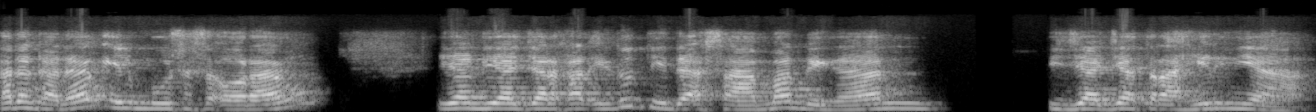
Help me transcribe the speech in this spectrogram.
Kadang-kadang ilmu seseorang yang diajarkan itu tidak sama dengan ijazah terakhirnya.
